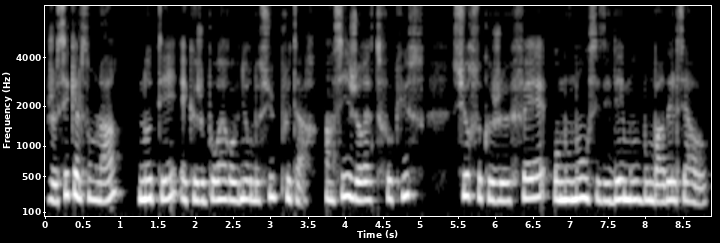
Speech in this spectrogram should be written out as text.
Je sais qu'elles sont là, notées, et que je pourrai revenir dessus plus tard. Ainsi, je reste focus sur ce que je fais au moment où ces idées m'ont bombardé le cerveau.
